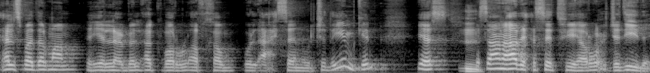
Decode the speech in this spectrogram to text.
هل سبايدر مان هي اللعبة الأكبر والأفخم والأحسن والكذي؟ يمكن. yes مم. بس أنا هذه حسيت فيها روح جديدة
